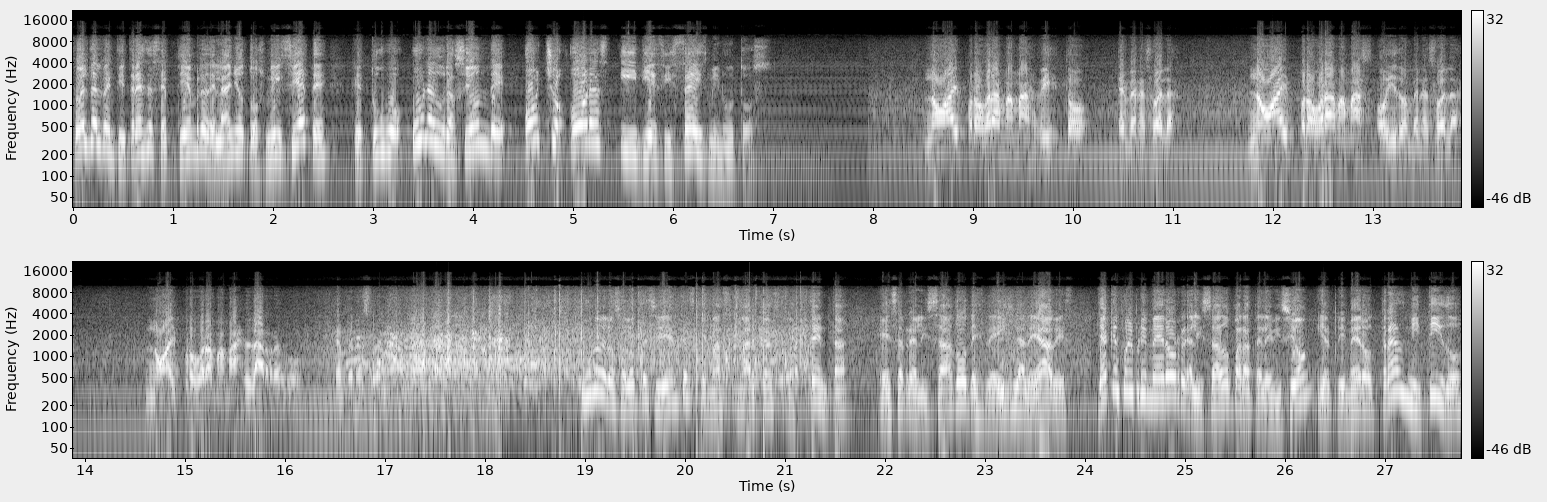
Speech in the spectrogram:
fue el del 23 de septiembre del año 2007, que tuvo una duración de 8 horas y 16 minutos. No hay programa más visto en Venezuela. No hay programa más oído en Venezuela. No hay programa más largo en Venezuela. Uno de los salón presidentes que más marcas ostenta es realizado desde Isla de Aves, ya que fue el primero realizado para televisión y el primero transmitido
